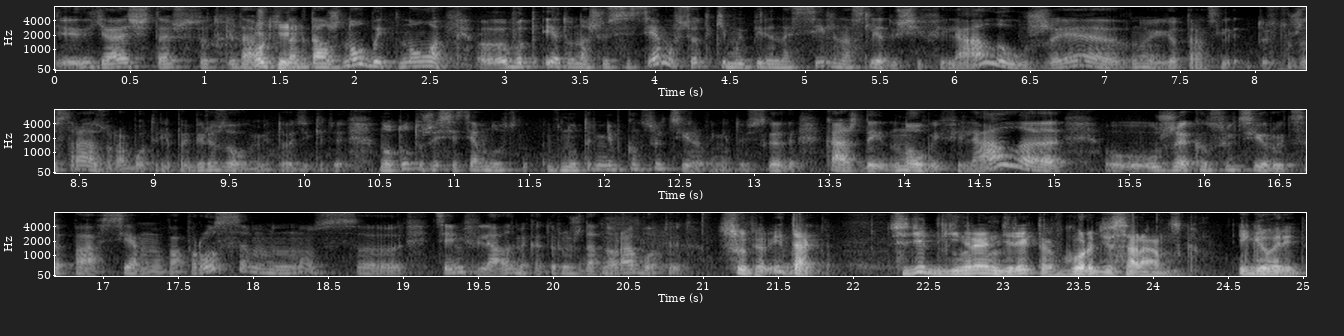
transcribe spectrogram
я считаю, что все-таки да, Окей. что так должно быть, но вот эту нашу систему все-таки мы переносили на следующие филиалы уже, ну, ее трансли... то есть уже сразу работали по бирюзовой методике, но тут уже система внутреннего консультирования, то есть каждый новый филиал уже консультируется по всем вопросам ну, с теми филиалами, которые уже давно работают. Супер. Итак, вот сидит генеральный директор в городе Саранск и говорит,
